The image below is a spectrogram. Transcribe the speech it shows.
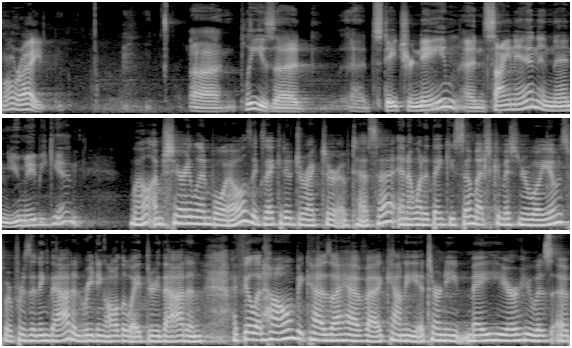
All right. Uh, please uh, uh, state your name and sign in, and then you may begin. Well, I'm Sherry Lynn Boyles, Executive Director of TESSA, and I want to thank you so much, Commissioner Williams, for presenting that and reading all the way through that. And I feel at home because I have uh, County Attorney May here, who was a,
